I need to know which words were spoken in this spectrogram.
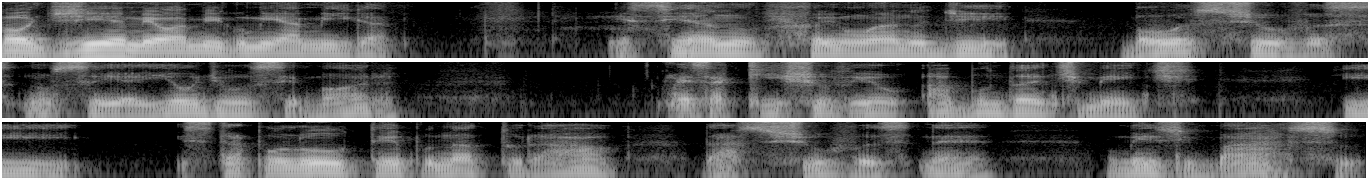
Bom dia, meu amigo, minha amiga. Esse ano foi um ano de boas chuvas. Não sei aí onde você mora, mas aqui choveu abundantemente e extrapolou o tempo natural das chuvas, né? O mês de março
